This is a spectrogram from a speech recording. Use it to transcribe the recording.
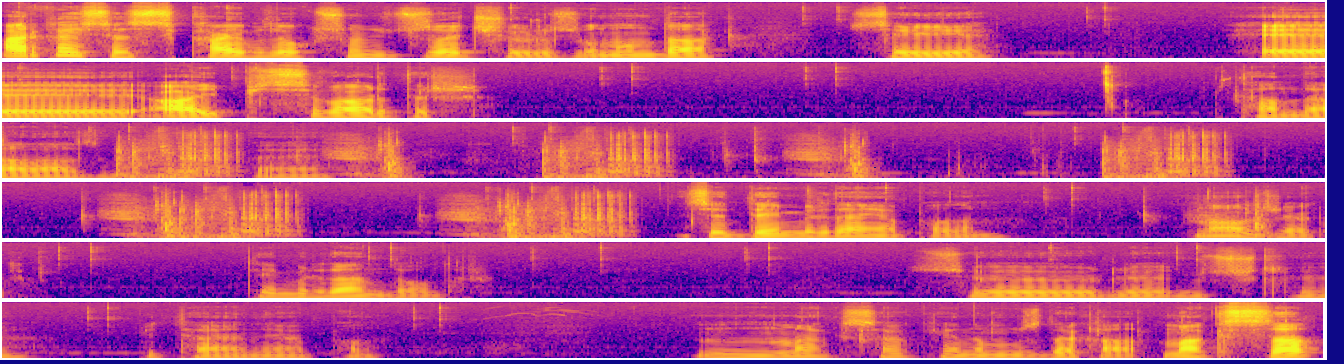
Arkadaşlar Skyblock sunucusu açıyoruz. Onun da şeyi eee IP'si vardır. Bir tane daha lazım. Be. İşte demirden yapalım. Ne olacak? Demirden de olur. Şöyle üçlü bir tane yapalım. Hmm, Maksat yanımızda kal. Maksat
